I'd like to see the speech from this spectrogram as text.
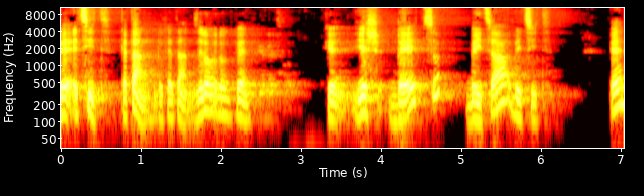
ועצית, קטן, בקטן, זה לא, לא כן. כן, יש בץ, ביצה, ביצית. כן?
